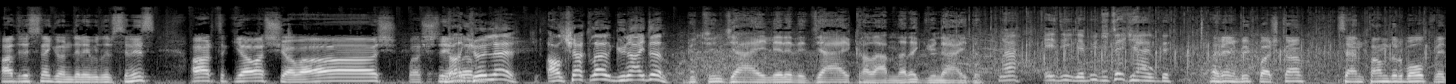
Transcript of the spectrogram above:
adresine gönderebilirsiniz. Artık yavaş yavaş başlayalım. Nankörler, alçaklar günaydın. Bütün cahillere ve cahil kalanlara günaydın. Heh, Edi ile Büdü de geldi. Efendim Büyük Başkan Sen Thunderbolt ve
